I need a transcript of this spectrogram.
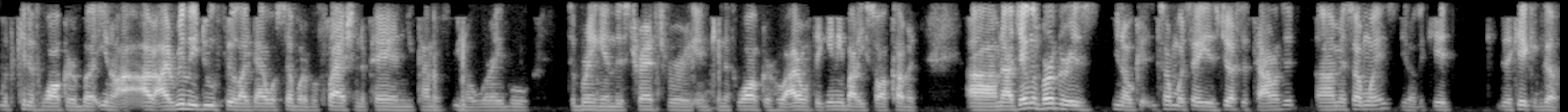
with Kenneth Walker, but you know I, I really do feel like that was somewhat of a flash in the pan. You kind of you know were able to bring in this transfer in Kenneth Walker, who I don't think anybody saw coming. Um, now Jalen Berger is you know some would say is just as talented um, in some ways. You know the kid the kid can go.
